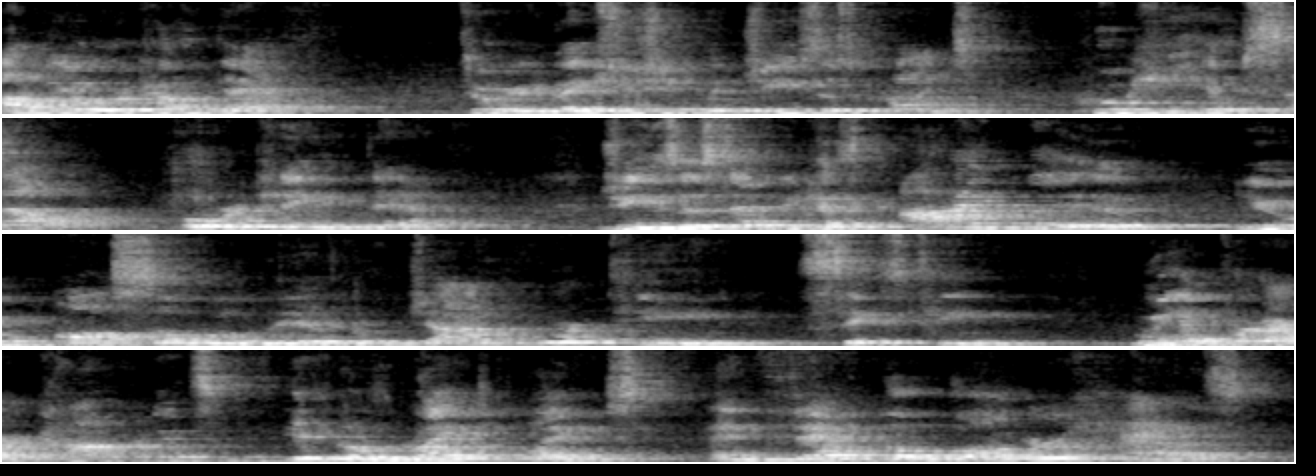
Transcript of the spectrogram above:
How do we overcome death? Through a relationship with Jesus Christ, who he himself overcame death. Jesus said, Because I live, you also will live. From John 14, 16. We have put our confidence in the right place, and death no longer has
